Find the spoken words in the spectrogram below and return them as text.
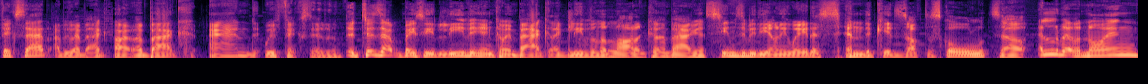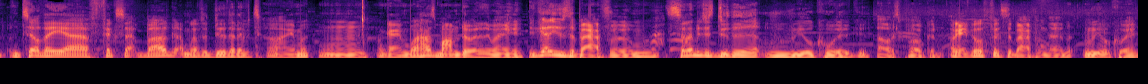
fix that. I'll be right back. All right, we're back and we fixed it. It turns out basically leaving and coming back, like leaving a lot and coming back, seems to be the only way to send the kids off to school. So a little bit annoying until they uh, fix that bug. I'm gonna have to do that every time. Hmm. Okay. Well, how's mom doing anyway? You gotta use the bathroom. So let me just do that real quick. Oh, it's broken. Okay, go fix the bathroom then, real quick.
